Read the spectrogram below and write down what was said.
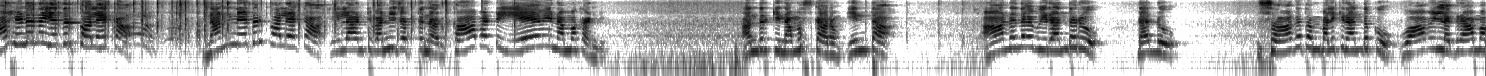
మహిళను ఎదుర్కోలేక నన్ను ఎదుర్కోలేక ఇలాంటివన్నీ చెప్తున్నారు. కాబట్టి ఏమీ నమ్మకండి. అందరికీ నమస్కారం. ఇంత ఆనందంగా మీరందరూ నన్ను స్వాగతం పలికినందుకు వావిళ్ళ గ్రామ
